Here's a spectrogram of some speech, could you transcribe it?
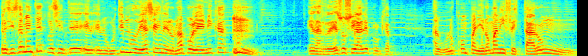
Precisamente, reciente, en, los últimos días se generó una polémica en las redes sociales porque algunos compañeros manifestaron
